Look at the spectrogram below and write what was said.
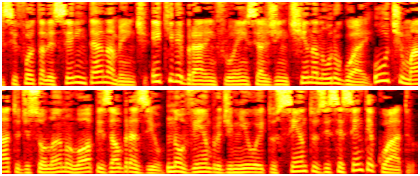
se fortalecer internamente. Equilibrar a influência argentina no Uruguai. Ultimato de Solano Lopes ao Brasil. Novembro de 1864.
